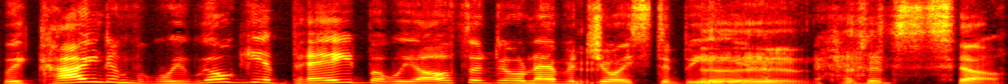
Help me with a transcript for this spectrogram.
we kind of we will get paid, but we also don't have a choice to be uh-huh. here. so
